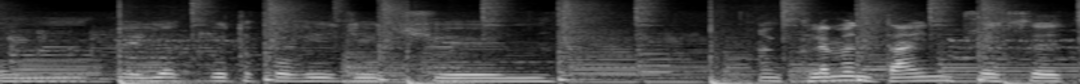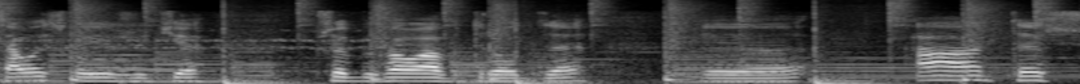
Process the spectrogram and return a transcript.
mm, jakby to powiedzieć, Clementine przez całe swoje życie przebywała w drodze, e, a też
